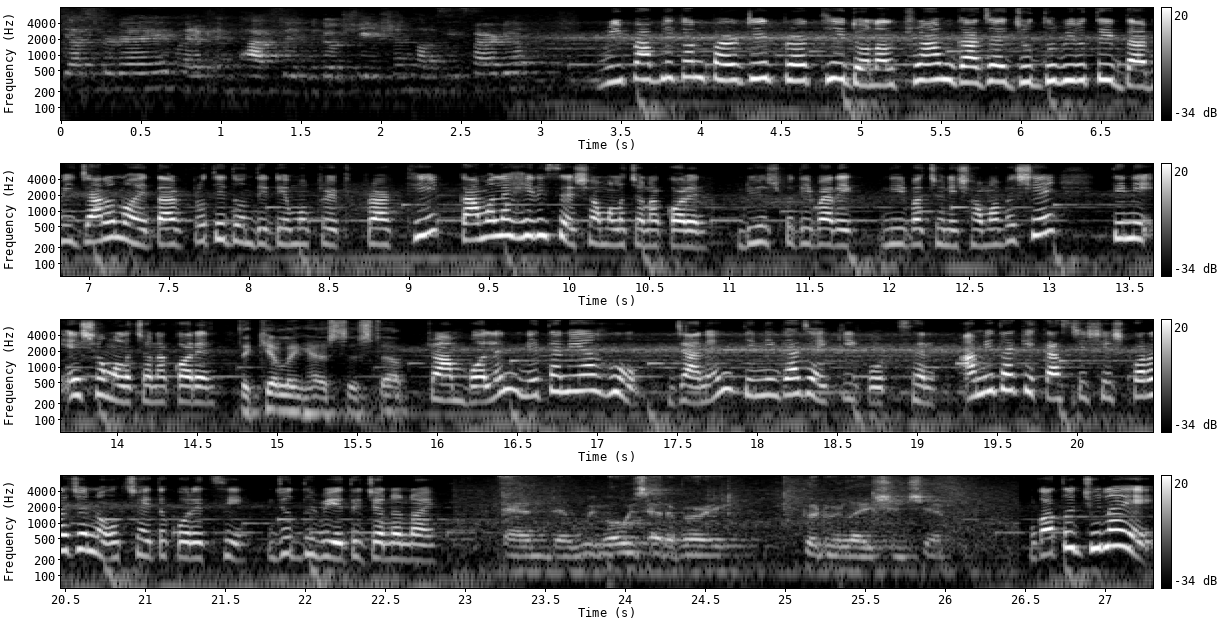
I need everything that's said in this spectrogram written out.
yesterday might have impacted negotiations on a ceasefire deal? Republican পার্টির প্রার্থী ডোনাল্ড ট্রাম্প গাজায় যুদ্ধবিরতির দাবি জানানোয় তার প্রতিদ্বন্দ্বী ডেমোক্রেট প্রার্থী কামালা হ্যারিসের সমালোচনা করেন বৃহস্পতিবার এক নির্বাচনী সমাবেশে তিনি এ সমালোচনা করেন The killing has to stop. Trump বলেন নেতানিয়াহু জানেন তিনি গাজায় কি করছেন আমি তাকে কাজটি শেষ করার জন্য উৎসাহিত করেছি যুদ্ধবিরতির জন্য নয় And uh, we've always had a very good relationship. গত জুলাইয়ে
